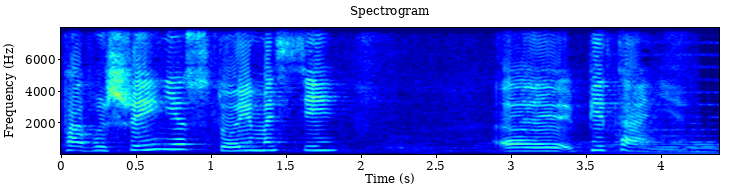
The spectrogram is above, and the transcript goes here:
повышение стоимости э, питания.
